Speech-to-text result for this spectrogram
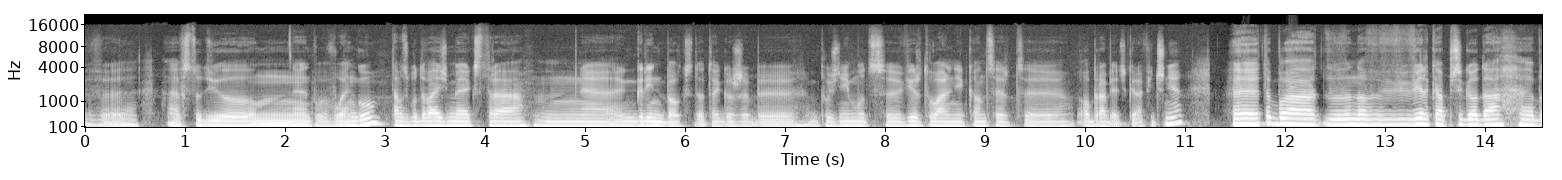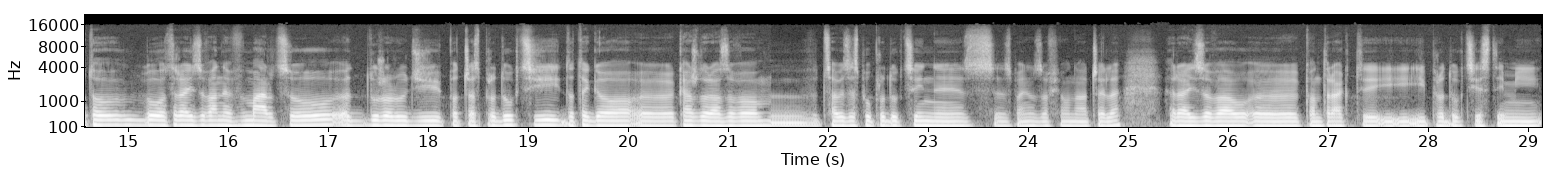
w, w studiu mm, w Łęgu. Tam zbudowaliśmy ekstra mm, green box do tego, żeby później móc wirtualnie koncert obrabiać graficznie. E, to była no, wielka przygoda, e, bo to było zrealizowane w marcu. E, dużo ludzi podczas produkcji. Do tego każdorazowo cały zespół produkcyjny z, z panią Zofią na czele realizował kontrakty i, i produkcję z tymi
